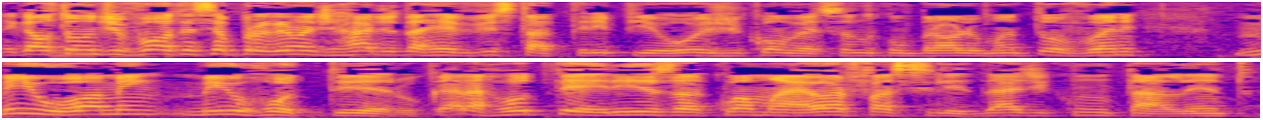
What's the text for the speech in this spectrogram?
Legal, estamos de volta. Esse é o programa de rádio da revista Trip. Hoje, conversando com Braulio Mantovani, meio homem, meio roteiro. O cara roteiriza com a maior facilidade e com um talento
